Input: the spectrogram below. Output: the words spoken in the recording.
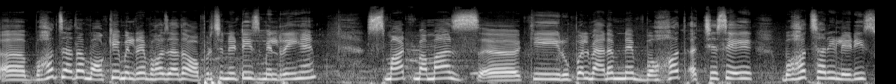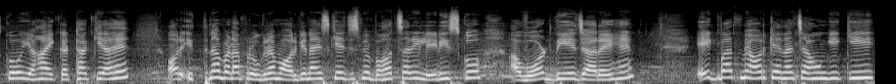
बहुत ज़्यादा मौके मिल रहे हैं, बहुत ज़्यादा अपॉर्चुनिटीज़ मिल रही हैं। स्मार्ट ममाज की रूपल मैडम ने बहुत अच्छे से बहुत सारी लेडीज़ को यहाँ इकट्ठा किया है और इतना बड़ा प्रोग्राम ऑर्गेनाइज़ किया है जिसमें बहुत सारी लेडीज़ को अवार्ड दिए जा रहे हैं। एक बात मैं और कहना चाहूँगी कि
